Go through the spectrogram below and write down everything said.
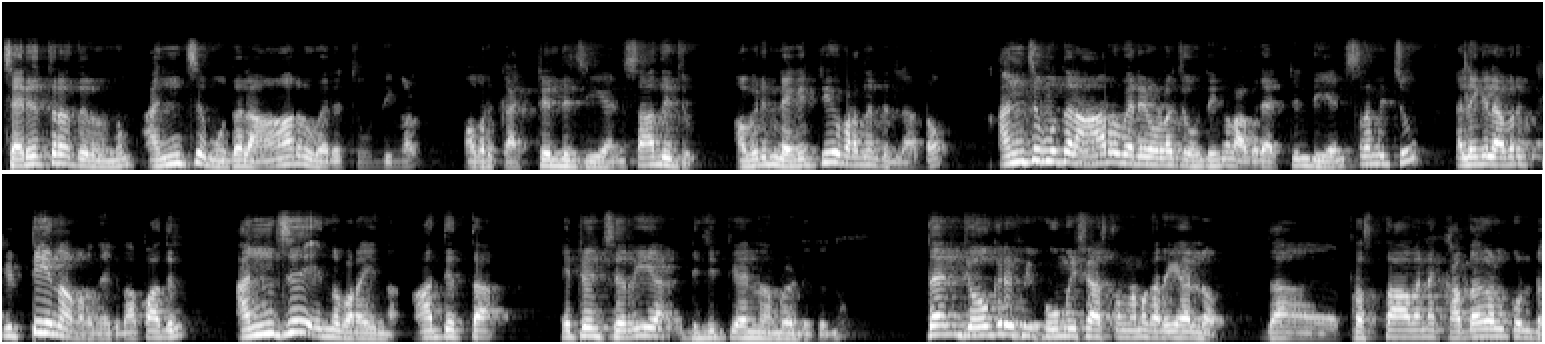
ചരിത്രത്തിൽ നിന്നും അഞ്ച് മുതൽ ആറ് വരെ ചോദ്യങ്ങൾ അവർക്ക് അറ്റൻഡ് ചെയ്യാൻ സാധിച്ചു. അവർ നെഗറ്റീവ് പറഞ്ഞിട്ടില്ല കേട്ടോ. അഞ്ച് മുതൽ ആറ് വരെയുള്ള ചോദ്യങ്ങൾ അവർ അറ്റൻഡ് ചെയ്യാൻ ശ്രമിച്ചു. അല്ലെങ്കിൽ അവർ കിട്ടിയെന്നാണ് പറഞ്ഞേക്കുന്നത് അപ്പോൾ അതിൽ അഞ്ച് എന്ന് പറയുന്ന ആദ്യത്തെ ഏറ്റവും ചെറിയ ഡിജിറ്റ് ആയി നമ്മൾ എടുക്കുന്നു. ദെൻ ജോഗ്രഫി ഭൂമിശാസ്ത്രം നമുക്കറിയാമല്ലോ പ്രസ്താവന കഥകൾ കൊണ്ട്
